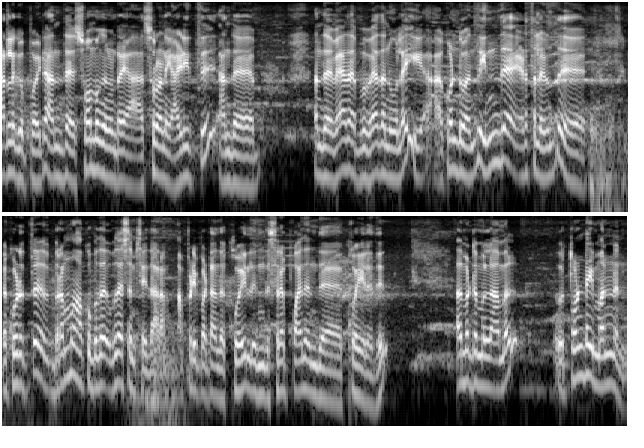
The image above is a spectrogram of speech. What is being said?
கடலுக்கு போயிட்டு அந்த சோமங்கன்ற அசுரனை அழித்து அந்த அந்த வேத வேத நூலை கொண்டு வந்து இந்த இடத்துல இருந்து கொடுத்து பிரம்மாவுக்கு உபத உபதேசம் செய்தாராம். அப்படிப்பட்ட அந்த கோயில் இந்த சிறப்பு வாய்ந்த இந்த கோயில் இது அது மட்டும் இல்லாமல் ஒரு தொண்டை மன்னன்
